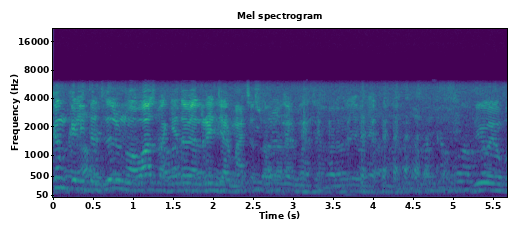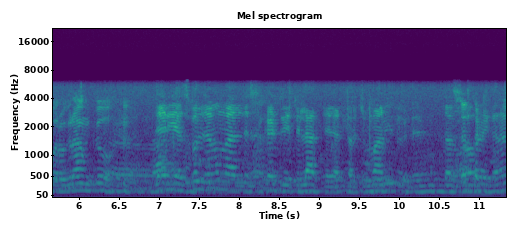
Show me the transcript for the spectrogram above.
کم کلی ته تللو نو आवाज به کېده ویل رینجر ماچ شو دیو یو پروګرام کو در یز بل زمونږ د سیکرټری اطلاعات ته ترجمان د سفر کنه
